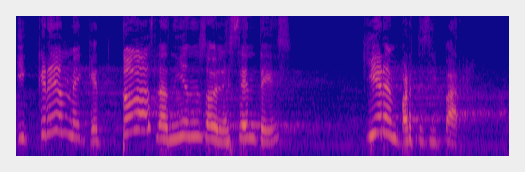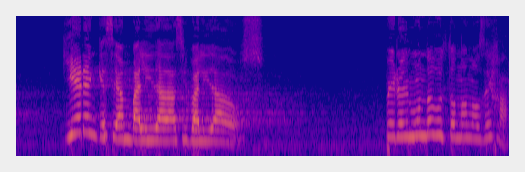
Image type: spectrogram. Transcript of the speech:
Y créanme que todas las niñas, niños, adolescentes quieren participar, quieren que sean validadas y validados. Pero el mundo adulto no nos deja.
